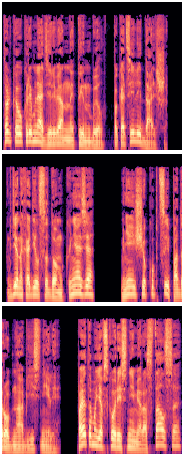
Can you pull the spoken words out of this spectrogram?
только у Кремля деревянный тын был, покатили дальше. Где находился дом князя, мне еще купцы подробно объяснили. Поэтому я вскоре с ними расстался,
